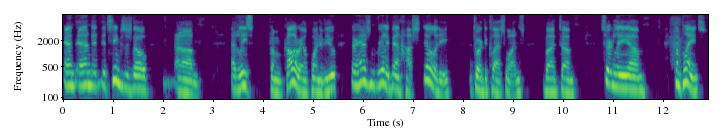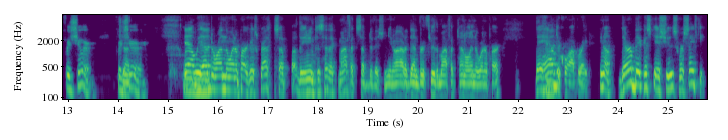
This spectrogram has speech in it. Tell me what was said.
and and it, it, seems as though, um, at least from Colorail point of view, there hasn't really been hostility toward the class ones, but um, certainly um, complaints for sure, for sure. sure. Well, and, we had uh, to run the Winter Park Express up the Union Pacific Moffat subdivision, you know, out of Denver through the Moffat Tunnel into Winter Park. They had yeah. to cooperate. You know, their biggest issues were safety.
